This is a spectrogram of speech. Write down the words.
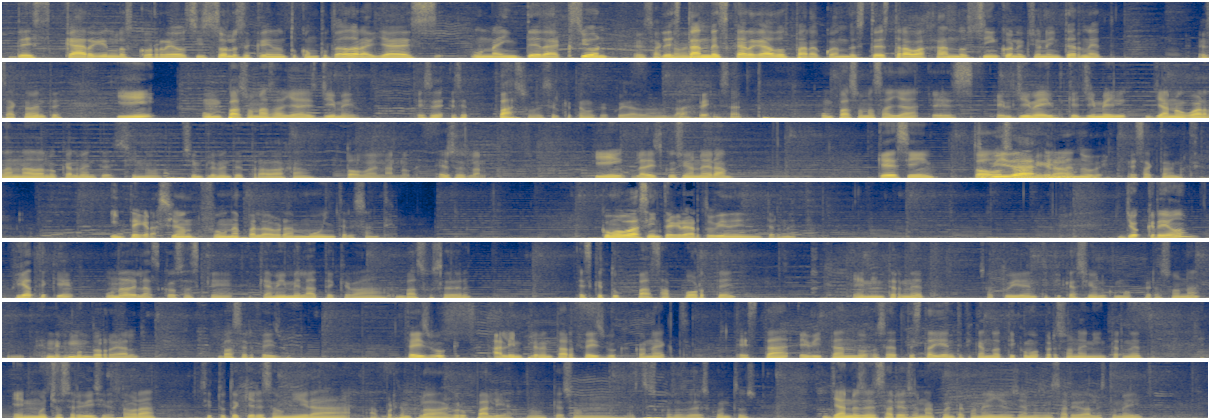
descarguen los correos y solo se queden en tu computadora. Ya es una interacción de están descargados para cuando estés trabajando sin conexión a internet. Exactamente. Y un paso más allá es Gmail. Ese, ese paso es el que tengo que cuidar, ¿verdad? La Ah, P. Exacto. Un paso más allá es el Gmail, que Gmail ya no guarda nada localmente, sino simplemente trabaja todo en la nube. Eso es la nube. Y la discusión era que sí, todo Tu se va a vida en migrar. la nube. Exactamente. Integración fue una palabra muy interesante. ¿Cómo vas a integrar tu vida en internet? Yo creo, fíjate que una de las cosas que, que a mí me late que va, va a suceder es que tu pasaporte en internet, o sea, tu identificación como persona en el mundo real, va a ser Facebook. Facebook, al implementar Facebook Connect, está evitando, o sea, te está identificando a ti como persona en internet en muchos servicios. Ahora, si tú te quieres unir a, por ejemplo, a Grupalia, ¿no? que son estas cosas de descuentos, ya no es necesario hacer una cuenta con ellos, ya no es necesario darles tu mail.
